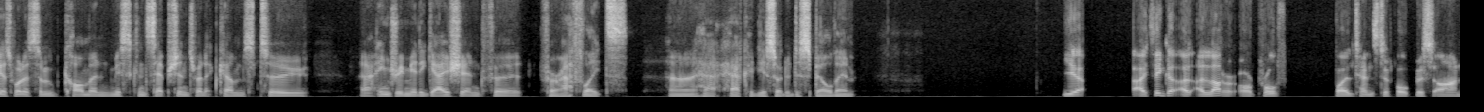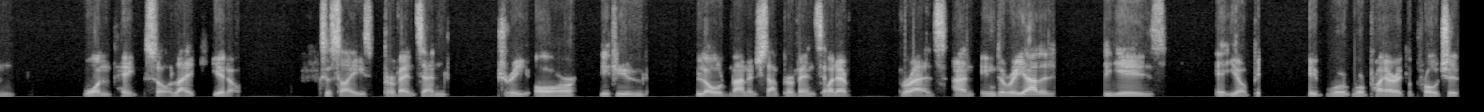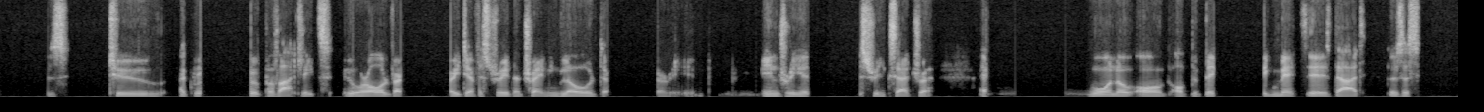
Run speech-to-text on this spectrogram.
guess what are some common misconceptions when it comes to uh, injury mitigation for for athletes? Uh, how how could you sort of dispel them? Yeah, I think a, a lot of our profile tends to focus on one thing. So, like you know, exercise prevents injury, or if you load manage that prevents whatever else. And in the reality is, you know, we're, we're priority approaches to a group, group of athletes who are all very, very different their training load, their, injury history, etc. One of, of, of, the big, big myths is that there's a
